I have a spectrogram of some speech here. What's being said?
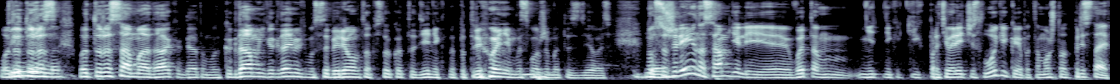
Вот это то же- самое, да, когда там, когда мы когда-нибудь мы соберем там столько-то денег на Патреоне, мы сможем это сделать. Но, к сожалению, на самом деле, в этом нет никаких противоречий с логикой, потому что, вот представь,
